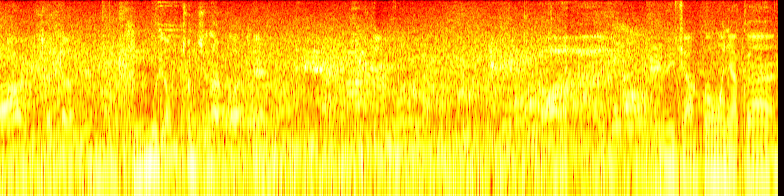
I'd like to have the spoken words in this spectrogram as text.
와, 미쳤다. 국물이 엄청 진할 것 같아. 이 짬뽕은 약간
